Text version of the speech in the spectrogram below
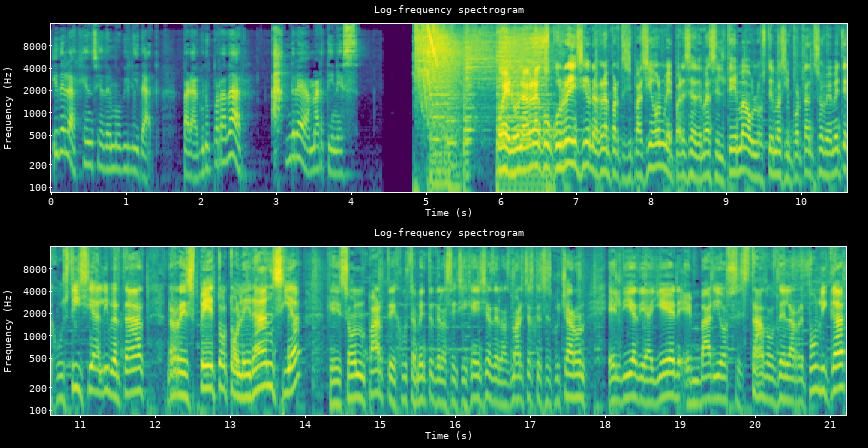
y de la Agencia de Movilidad. Para Grupo Radar, Andrea Martínez. Bueno, una gran concurrencia, una gran participación, me parece además el tema o los temas importantes, obviamente justicia, libertad, respeto, tolerancia, que son parte justamente de las exigencias de las marchas que se escucharon el día de ayer en varios estados de la República,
